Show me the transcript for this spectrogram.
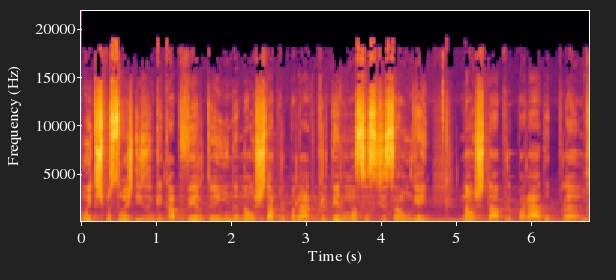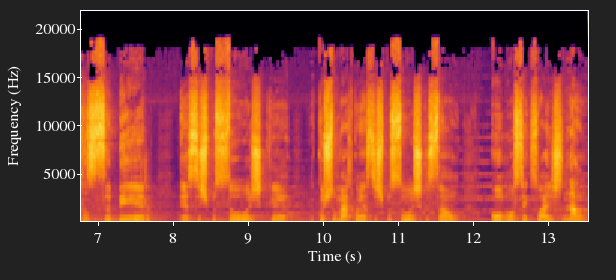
muitas pessoas dizem que Cabo Verde ainda não está preparado para ter uma associação gay, não está preparado para receber essas pessoas que acostumar com essas pessoas que são homossexuais. Não,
